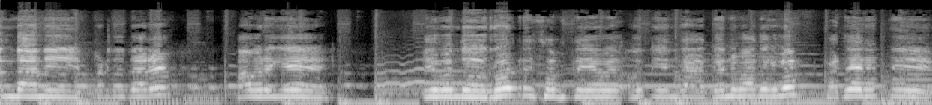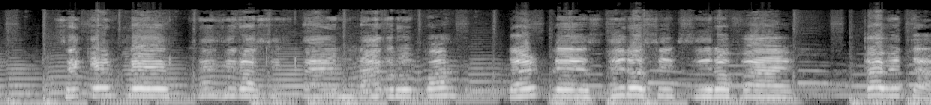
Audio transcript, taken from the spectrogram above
Andani ಪಡೆದಿದ್ದಾರೆ. ಅವರಿಗೆ ಈ ಒಂದು ರೋಟರಿ ಸಂಸ್ಥೆಯ ವತಿಯಿಂದ ಧನ್ಯವಾದಗಳು. ಅದೇ ರೀತಿ second place three zero six nine Nagarupa third place zero six zero five Kavitha.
